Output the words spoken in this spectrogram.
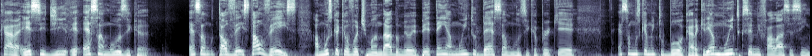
Cara, esse di essa música essa talvez, talvez a música que eu vou te mandar do meu EP tenha muito dessa música, porque essa música é muito boa, cara. Queria muito que você me falasse assim,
